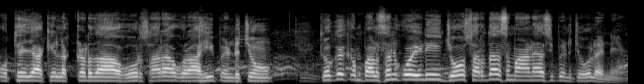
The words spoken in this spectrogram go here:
ਉੱਥੇ ਜਾ ਕੇ ਲੱਕੜ ਦਾ ਹੋਰ ਸਾਰਾ ਉਗਰਾਹੀ ਪਿੰਡ ਚੋਂ, ਕਿਉਂਕਿ ਕੰਪਲਸਨ ਕੋਈ ਨਹੀਂ, ਜੋ ਸਰਦਾ ਸਮਾਨ ਹੈ ਅਸੀਂ ਪਿੰਡ ਚੋਂ ਲੈਨੇ ਆ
